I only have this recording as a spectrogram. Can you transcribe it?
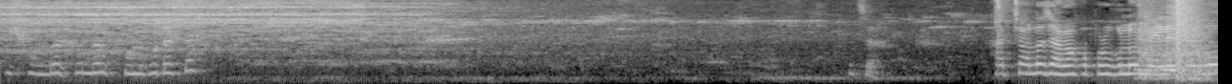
কি সুন্দর সুন্দর ফুল ফুটেছে। আচ্ছা আর চলো জামা কাপড়গুলো মেলে দেবো।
